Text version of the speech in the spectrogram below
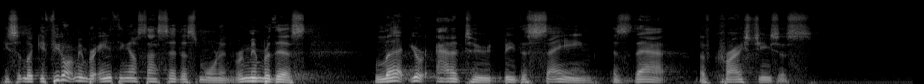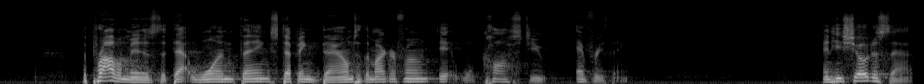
He said, Look, if you don't remember anything else I said this morning, remember this. Let your attitude be the same as that of Christ Jesus. The problem is that that one thing, stepping down to the microphone, it will cost you everything. And he showed us that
